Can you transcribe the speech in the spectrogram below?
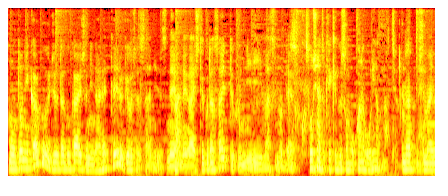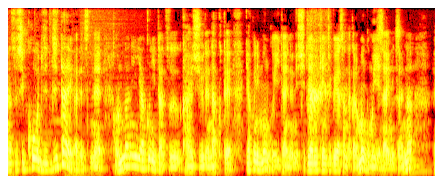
もうとにかく住宅改修に慣れている業者さんにですね、はい、お願いしてくださいっていうふうに言いますので。そうしないと結局そのお金が下りなくなっちゃう、ね、なってしまいますし、工事自体がですね、そんなに役に立つ改修でなくて、逆に文句言いたいのに知り合いの建築屋さんだから文句も言えないみたいな、ねえ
